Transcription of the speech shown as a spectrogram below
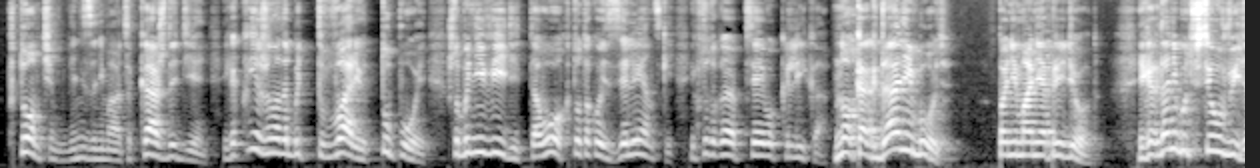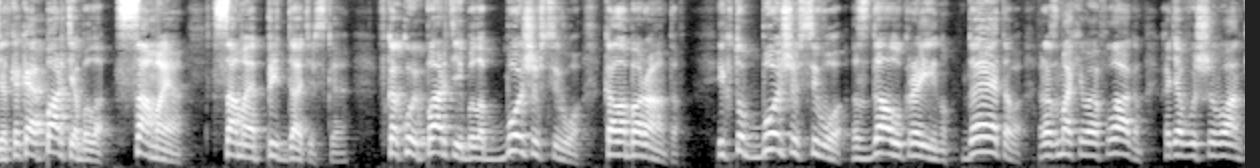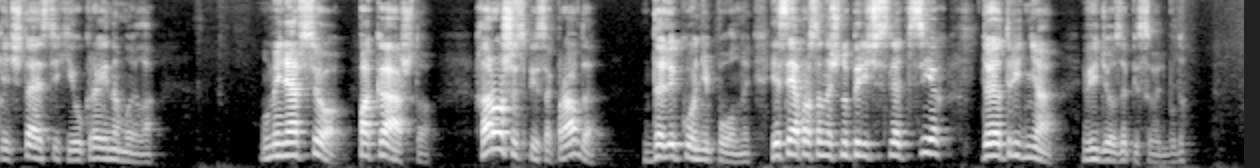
В том, чем они занимаются каждый день. И какие же надо быть тварью тупой, чтобы не видеть того, кто такой Зеленский и кто такая вся его клика. Но когда-нибудь понимание придет. И когда-нибудь все увидят, какая партия была самая, самая предательская. В какой партии было больше всего коллаборантов. И кто больше всего сдал Украину до этого, размахивая флагом, хотя в вышиванке, читая стихи «Украина мыла». У меня все. Пока что. Хороший список, правда? Далеко не полный. Если я просто начну перечислять всех, то я три дня видео записывать буду.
